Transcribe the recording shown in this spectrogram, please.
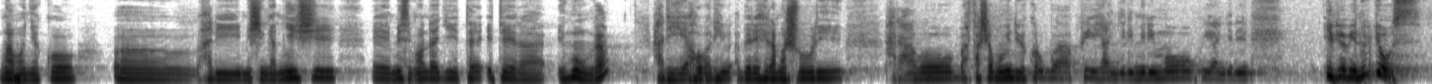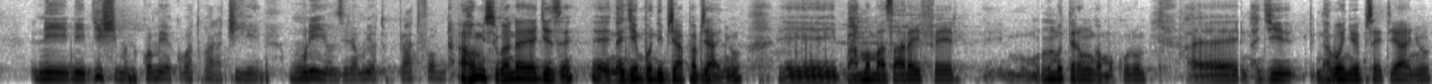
Mwabonye ko eh, hari imishinga myinshi eh, Miss Rwanda yagiye ite- itera inkunga. Hari aho berehera amashuri hari abo bafasha mu bindi bikorwa kwihangira imirimo kwihangira ibyo bintu byose. Ni ibyishimo bikomeye kuba twaraciye muri iyo nzira muri iyo platform. Aho Miss Rwanda yageze eh, nagiye mbona ibyapa byanyu bamamaza eh, nk'umuterankunga mukuru eh, nabonye website yanyu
